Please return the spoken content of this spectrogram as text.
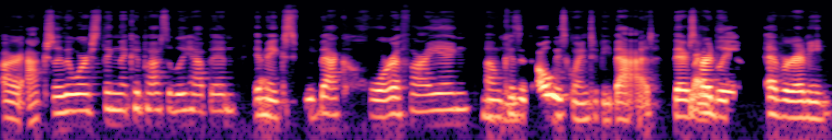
are actually the worst thing that could possibly happen it Right. makes feedback horrifying um Mhm. because it's always going to be bad there's Right. hardly ever any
